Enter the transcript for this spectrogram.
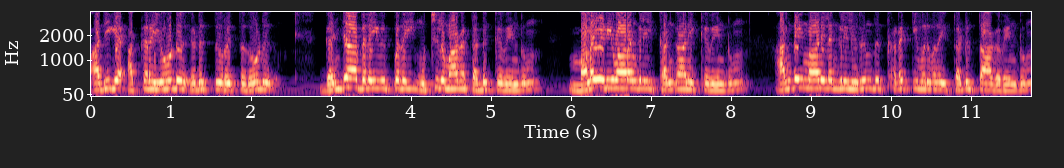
அதிக அக்கறையோடு எடுத்துரைத்ததோடு கஞ்சா விளைவிப்பதை முற்றிலுமாக தடுக்க வேண்டும் மலையடிவாரங்களில் கண்காணிக்க வேண்டும் அண்டை மாநிலங்களில் இருந்து கடத்தி வருவதை தடுத்தாக வேண்டும்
